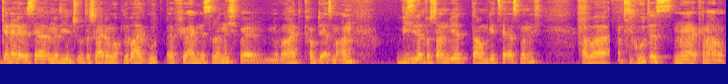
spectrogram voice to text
generell ist ja immer die Unterscheidung, ob eine Wahrheit gut äh, für einen ist oder nicht, weil eine Wahrheit kommt ja erstmal an. Wie sie dann verstanden wird, darum geht es ja erstmal nicht. Aber ob sie gut ist, naja, keine Ahnung.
